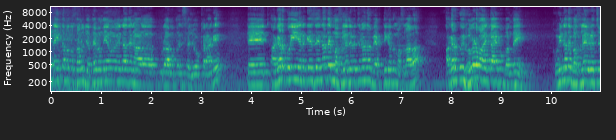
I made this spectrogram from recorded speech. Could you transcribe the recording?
ਨਹੀਂ ਤਾਂ ਮਤਲਬ ਸਾਨੂੰ ਜਥੇਬੰਦੀਆਂ ਨੂੰ ਇਹਨਾਂ ਦੇ ਨਾਲ ਪੂਰਾ ਮਤਲਬ ਸਹਿਯੋਗ ਕਰਾਂਗੇ। ਤੇ ਅਗਰ ਕੋਈ ਇਨ ਕੇਸ ਇਹਨਾਂ ਦੇ ਮਸਲੇ ਦੇ ਵਿੱਚ ਇਹਨਾਂ ਦਾ ਵਿਅਕਤੀਗਤ ਮਸਲਾ ਵਾ, ਅਗਰ ਕੋਈ ਹੁੱਲੜਬਾਜ਼ ਟਾਈਪ ਬੰਦੇ ਕੋਈ ਇਹਨਾਂ ਦੇ ਮਸਲੇ ਵਿੱਚ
